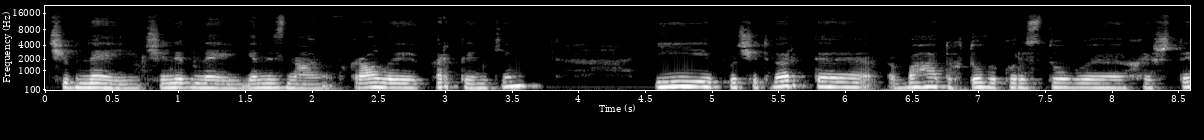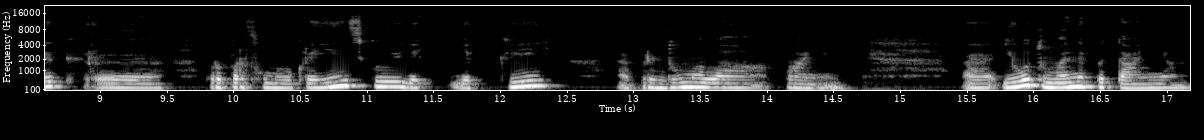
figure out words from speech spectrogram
чи в неї, чи не в неї, я не знаю, вкрали картинки. І по-четверте, багато хто використовує хештег е, про парфуми українською, який е, придумала пані. Е, І от у мене питання:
